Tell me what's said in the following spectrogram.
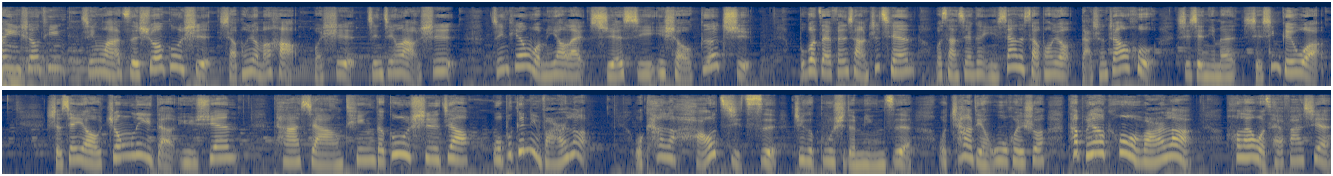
欢迎收听金娃子说故事，小朋友们好，我是晶晶老师。今天我们要来学习一首歌曲。不过在分享之前，我想先跟以下的小朋友打声招呼，谢谢你们写信给我。首先有中立的雨轩，他想听的故事叫《我不跟你玩了》。我看了好几次这个故事的名字，我差点误会说他不要跟我玩了。后来我才发现。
